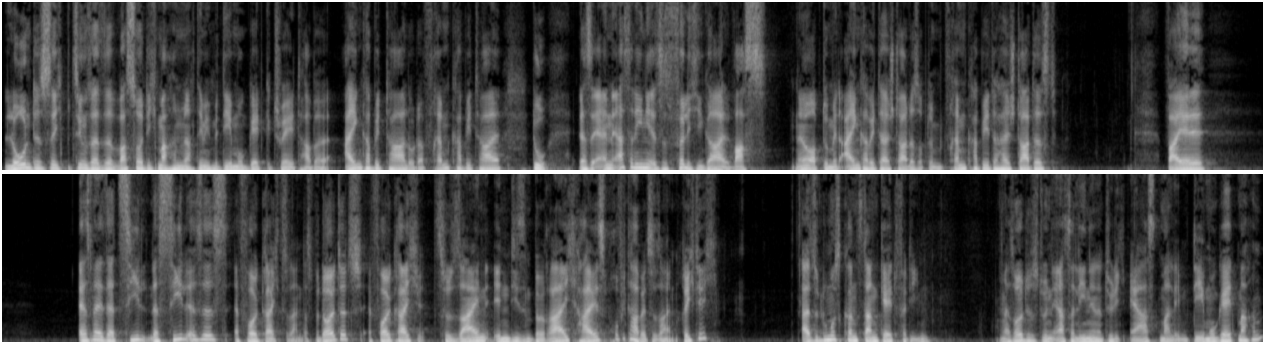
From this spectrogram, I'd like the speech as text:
lohnt es sich, beziehungsweise was sollte ich machen, nachdem ich mit Demo-Geld getradet habe? Eigenkapital oder Fremdkapital? Du, das, in erster Linie ist es völlig egal, was. Ne? Ob du mit Eigenkapital startest, ob du mit Fremdkapital startest. Weil erstmal das Ziel, das Ziel ist es, erfolgreich zu sein. Das bedeutet, erfolgreich zu sein in diesem Bereich heißt, profitabel zu sein, richtig? Also du musst konstant Geld verdienen. Das solltest du in erster Linie natürlich erstmal im Demo-Geld machen.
